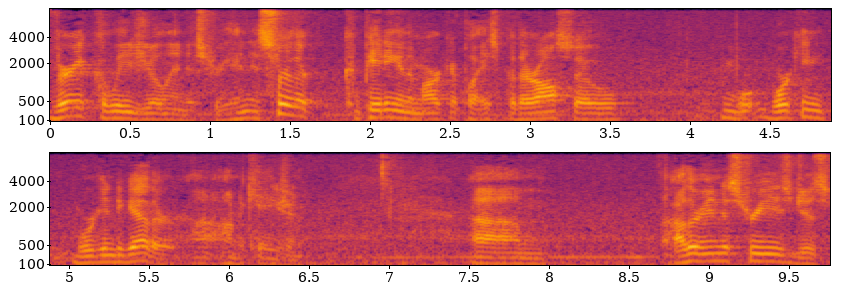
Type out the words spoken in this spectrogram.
very collegial industry, and it's sure they're competing in the marketplace, but they're also working working together on, on occasion. Um, other industries just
